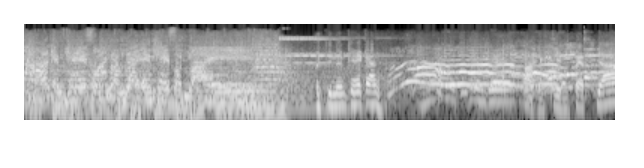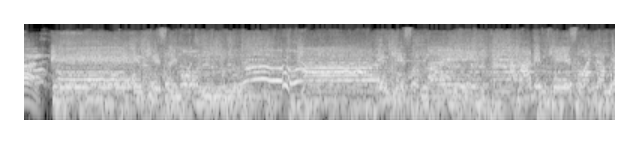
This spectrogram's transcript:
อาหาร MK สวนรำไร MK สดใหม่ไปกินเอ็มเคกันเอ็มเคอาจจะกินเป็ดย่างเฮ้ MK ใส่มนต์ ดใหม่อาหาร MK สวนรำไร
